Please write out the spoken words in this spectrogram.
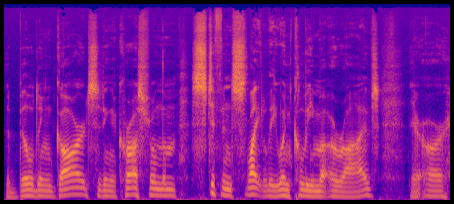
The building guard sitting across from them stiffens slightly when Kalima arrives. There are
